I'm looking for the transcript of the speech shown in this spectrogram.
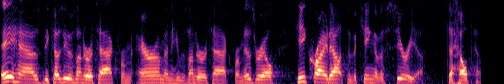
Ahaz, because he was under attack from Aram and he was under attack from Israel, he cried out to the king of Assyria to help him.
